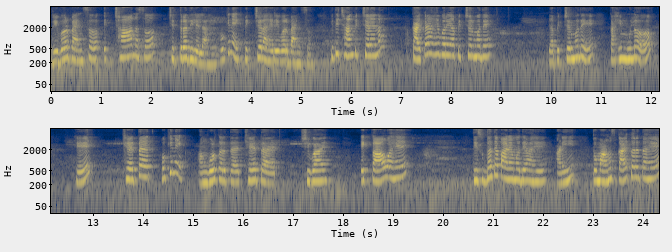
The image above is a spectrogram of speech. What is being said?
रिव्हर बँकचं एक छान असं चित्र दिलेलं आहे. हो की नाही? एक पिक्चर आहे रिव्हर बँकचं किती छान पिक्चर आहे ना? काय काय आहे बरं या पिक्चरमध्ये या पिक्चरमध्ये काही मुलं हे खेळतायत हो की नाही? आंघोळ करतायत खेळतायत. शिवाय एक काव आहे तीसुद्धा त्या पाण्यामध्ये आहे आणि तो माणूस काय करत आहे?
